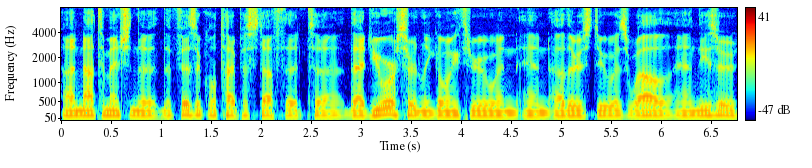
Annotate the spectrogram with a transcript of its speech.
Uh, not to mention the, the physical type of stuff that uh, that you're certainly going through, and, and others do as well. And these are,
